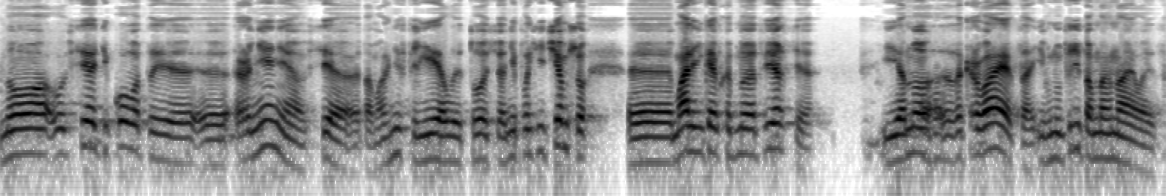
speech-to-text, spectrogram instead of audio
но все эти колотые э, ранения, все э, там огнестрелы, то есть они плохи чем, что э, маленькое входное отверстие, и оно Ага. закрывается, и внутри там нагнаивается.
